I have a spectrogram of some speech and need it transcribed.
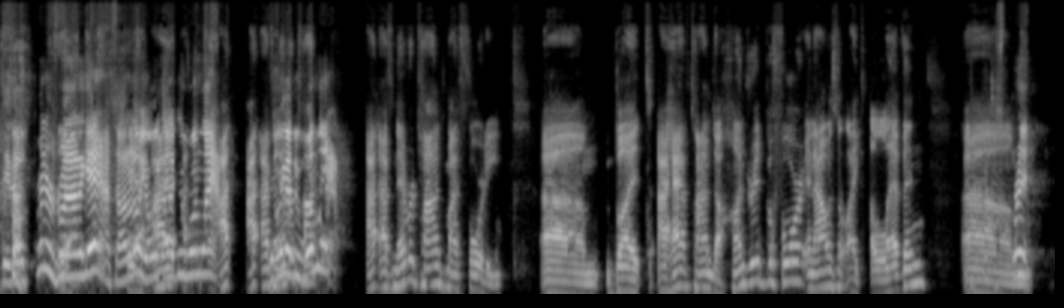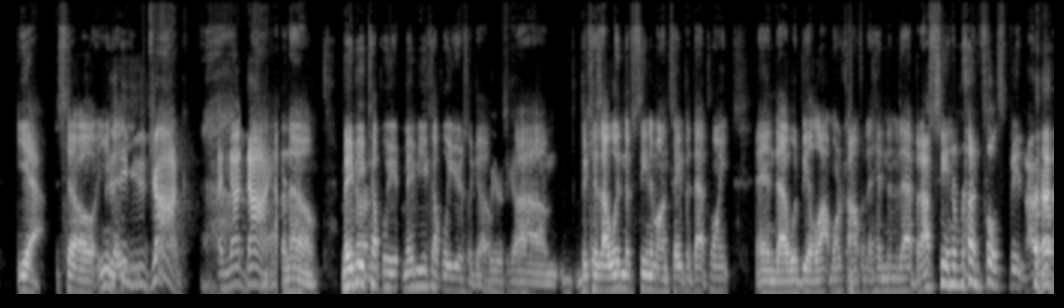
see, those sprinters run Yeah. out of gas. I don't know. You only got to do one lap. I, I, I've you only got to do one lap. I, I've never timed my 40, um, but I have timed 100 before, and I was at like 11. That's a Um, sprint. Yeah. So, you You know, you to jog and not die. I don't know. Maybe a couple, ye- maybe a couple of years ago. couple years ago. um, because I wouldn't have seen him on tape at that point, and uh, would be a lot more confident heading into that. But I've seen him run full speed, and I don't know. If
